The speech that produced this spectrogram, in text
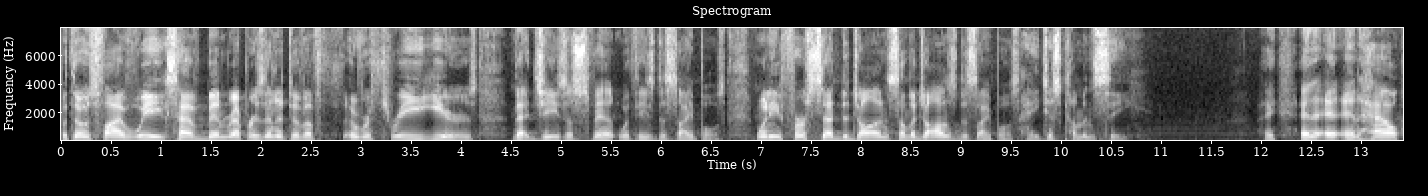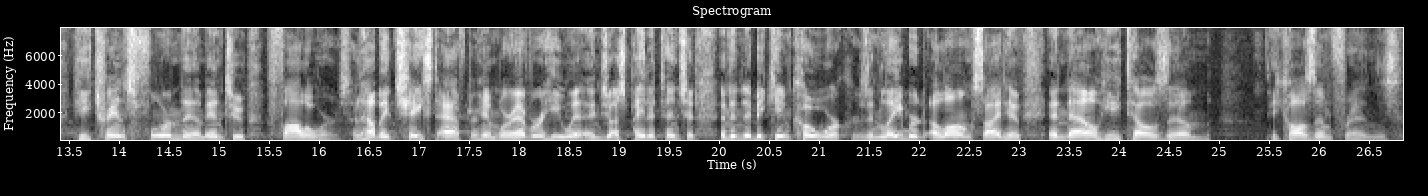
but those five weeks have been representative of th- over three years that Jesus spent with these disciples. When he first said to John, some of John's disciples, hey, just come and see. Hey, and, and, and how he transformed them into followers and how they chased after him wherever he went and just paid attention. And then they became co workers and labored alongside him. And now he tells them, he calls them friends,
